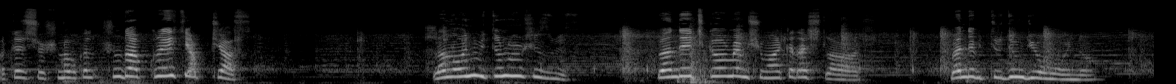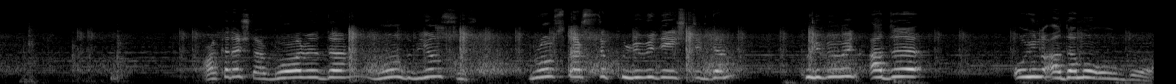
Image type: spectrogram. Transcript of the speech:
Arkadaşlar şuna bakalım. Şunu da upgrade yapacağız. Lan oyunu bitirmemişiz biz. Ben de hiç görmemişim arkadaşlar. Ben de bitirdim diyorum oyunu. Arkadaşlar bu arada ne oldu biliyor musunuz? Brawl Stars'ta kulübü değiştirdim. Kulübümün adı oyun adamı oldu.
